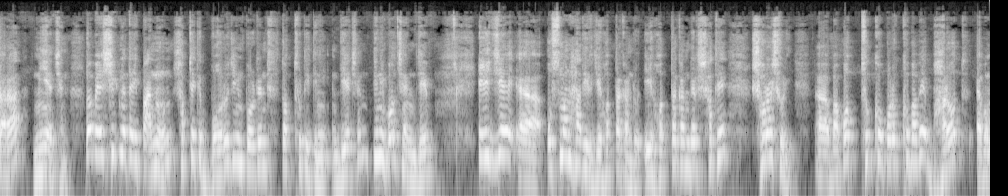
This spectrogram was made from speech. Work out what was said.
তারা নিয়েছেন। তবে শিখ নেতা এই পান্নুন সবথেকে বড় যে ইম্পর্টেন্ট তথ্যটি তিনি দিয়েছেন, তিনি বলছেন যে এই যে ওসমান হাদির যে হত্যাকাণ্ড, এই হত্যাকাণ্ডের সাথে সরাসরি বা প্রত্যক্ষ পরোক্ষভাবে ভারত এবং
